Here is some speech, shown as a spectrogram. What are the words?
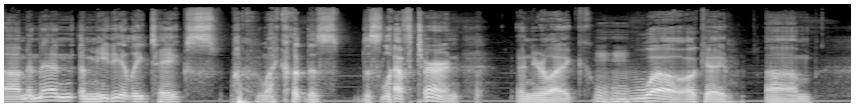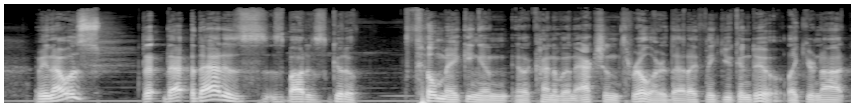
um, and then immediately takes like a, this this left turn, and you're like, whoa, okay. Um, I mean, that was that that that is, is about as good a filmmaking and a kind of an action thriller that I think you can do. Like you're not.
